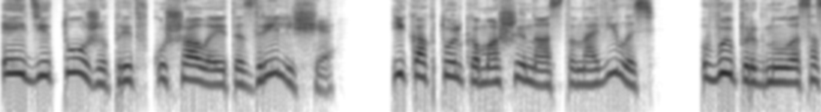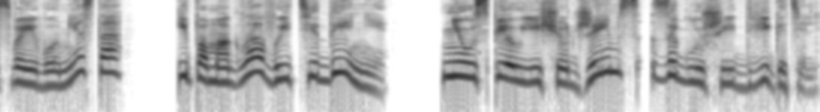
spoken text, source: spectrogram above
Эдди тоже предвкушала это зрелище, и как только машина остановилась, выпрыгнула со своего места и помогла выйти Дэнни. Не успел еще Джеймс заглушить двигатель.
